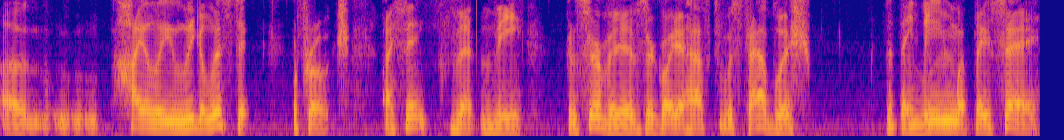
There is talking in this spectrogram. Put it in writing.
uh, highly legalistic approach. I think that the conservatives are going to have to establish that they mean what they say.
